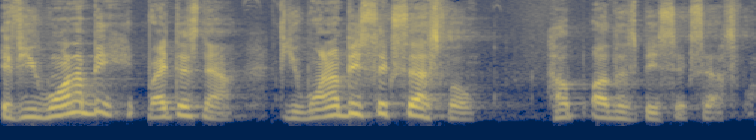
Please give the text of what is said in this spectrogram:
If you want to be, write this down. If you want to be successful, help others be successful.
